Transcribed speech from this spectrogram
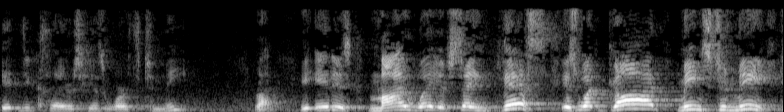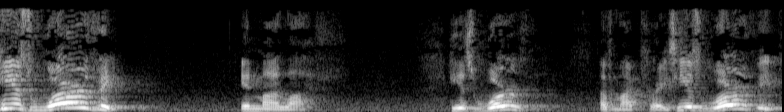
it declares His worth to me. Right? It is my way of saying this is what God means to me. He is worthy in my life. He is worthy of my praise. He is worthy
